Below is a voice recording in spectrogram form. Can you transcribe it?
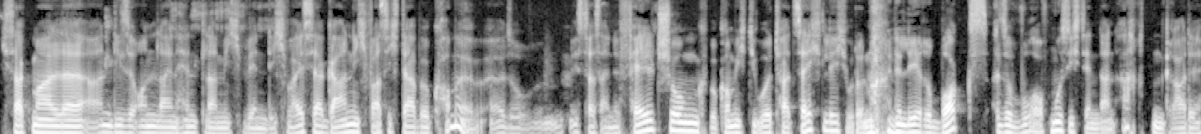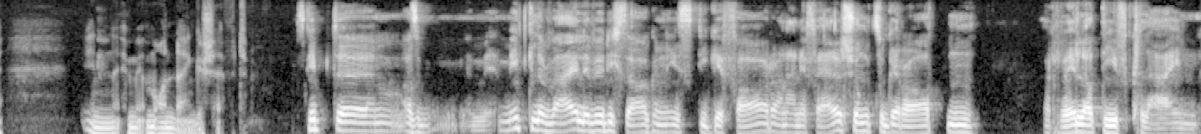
ich sag mal, äh, an diese Online-Händler mich wende. Ich weiß ja gar nicht, was ich da bekomme. Also ist das eine Fälschung? Bekomme ich die Uhr tatsächlich oder nur eine leere Box? Also worauf muss ich denn dann achten, gerade im, im Online-Geschäft? Es gibt, ähm, also mittlerweile würde ich sagen, ist die Gefahr, an eine Fälschung zu geraten, relativ klein.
